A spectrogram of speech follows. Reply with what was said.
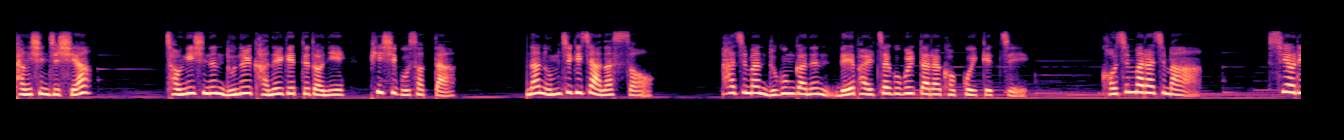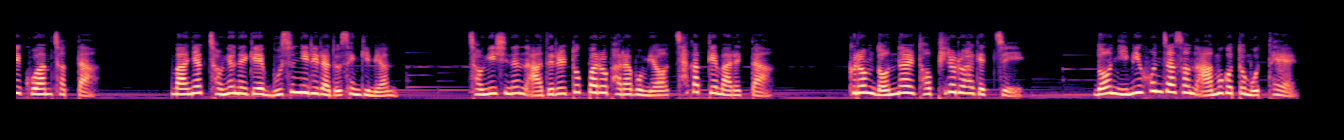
당신 짓이야? 정희신은 눈을 가늘게 뜨더니 피식 웃었다. 난 움직이지 않았어. 하지만 누군가는 내 발자국을 따라 걷고 있겠지. 거짓말하지 마. 수열이 고함쳤다. 만약 정연에게 무슨 일이라도 생기면 정희 씨는 아들을 똑바로 바라보며 차갑게 말했다. 그럼 넌 날 더 필요로 하겠지. 넌 이미 혼자선 아무것도 못해.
